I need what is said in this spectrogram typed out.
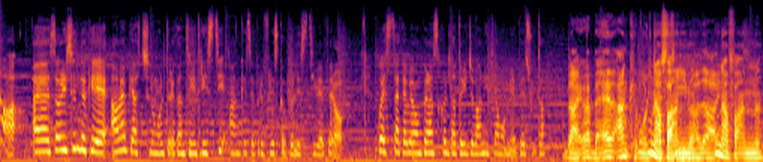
No, eh, stavo dicendo che a me piacciono molto le canzoni tristi, anche se preferisco quelle estive, però questa che abbiamo appena ascoltato di Giovanni Ti amo mi è piaciuta. Dai, vabbè, è anche molto Una estiva, fan. dai. Una fan.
